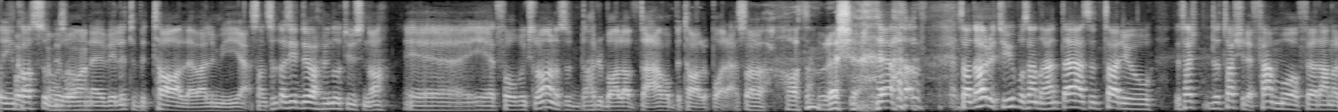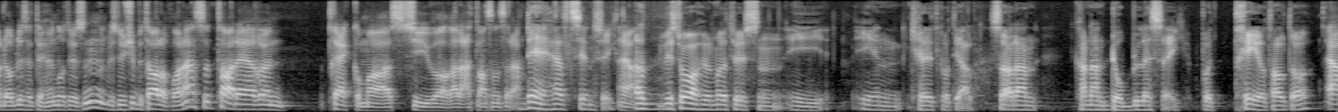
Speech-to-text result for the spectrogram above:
og inkassobyråene er villige til å betale veldig mye. Sant? Så La oss si du har 100 000 da, i, i, et forbrukslån, og så har du bare latt være å betale på det. Så, Hater når det skjer. da har du 20 rente. så tar det jo Det tar, det tar ikke det fem år før den har doblet seg til 100 000. Hvis du ikke betaler på det, så tar det rundt 3,7 år eller et eller annet sånt. Det er helt sinnssykt. Ja. Hvis du har 100 000 i i en kredittkortgjeld, så den, kan den doble seg på tre og et halvt år. Ja,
